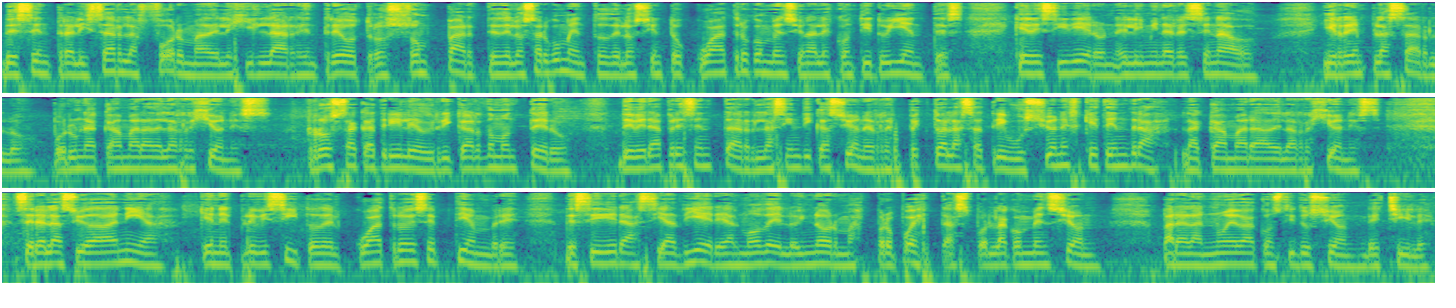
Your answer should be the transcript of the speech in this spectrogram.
descentralizar la forma de legislar, entre otros, son parte de los argumentos de los 104 convencionales constituyentes que decidieron eliminar el Senado y reemplazarlo por una Cámara de las Regiones. Rosa Catrileo y Ricardo Montero deberá presentar las indicaciones respecto a las atribuciones que tendrá la Cámara de las Regiones. Será la ciudadanía que en el plebiscito del 4 de septiembre decidirá si adhiere al modelo y normas propuestas por la Convención para la nueva Constitución de Chile.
